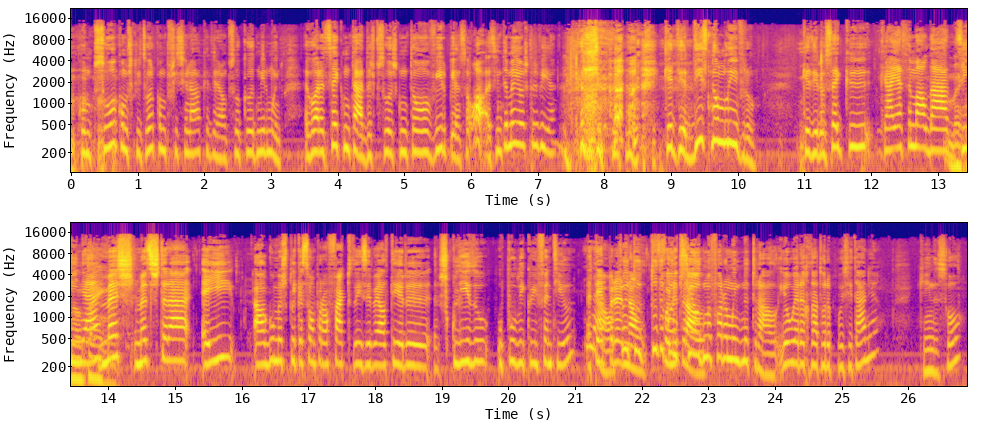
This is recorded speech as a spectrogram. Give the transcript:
como pessoa, como escritor, como profissional, quer dizer, é uma pessoa que eu admiro muito. Agora, sei que metade das pessoas que me estão a ouvir pensam, oh, assim também eu escrevia. quer dizer, disso não me livro. Quer dizer, eu sei que, que há essa maldadezinha. Mas tem- Mas, mas estará aí alguma explicação para o facto da Isabel ter eh, escolhido o público infantil? Até não, para foi não, tudo, tudo foi aconteceu natural. de uma forma muito natural. Eu era redatora publicitária, que ainda sou,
